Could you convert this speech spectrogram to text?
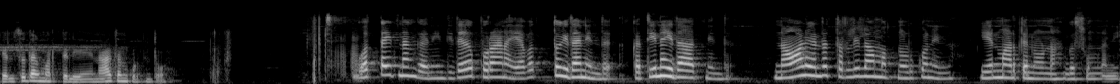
ಕೆಲ್ಸದಾಗ ಮರ್ತೇಲಿ. ನಾ ತಂದು ಕೊಡ್ತೀನಿ ತಗೋ. ಗೊತ್ತೈತಿ ಗೊತ್ತಾಯ್ತು ನಂಗೆ. ನಿಂದು ಇದೇ ಪುರಾಣ ಯಾವತ್ತೂ ಇದೆ ನಿಂದು. ಇದ ಆತ್ನಿಂದ. ನಾಳೆ ಏನಾರ ತರಲಿಲ್ಲ ಮತ್ತು ನೋಡ್ಕೊ ನೀನು. ಏನು ಮಾಡ್ತೇನೆ ನೋಡ ಹಂಗೆ ಸುಮ್ಮನೆ ನೀ.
